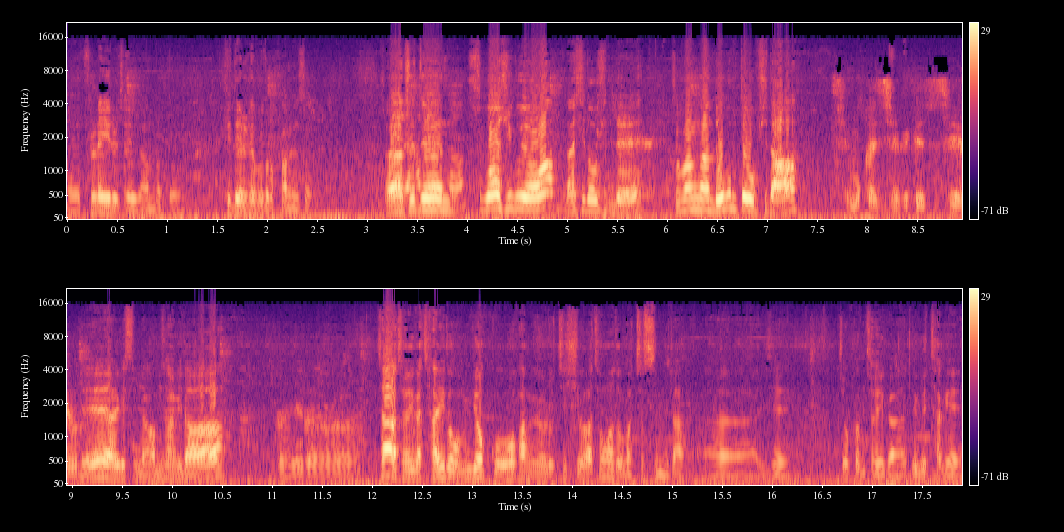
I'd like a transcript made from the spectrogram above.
예, 플레이를 저희가 한번 또 기대를 해보도록 하면서. 아, 어쨌든. 수고하시고요. 날씨 더우신데 조만간 녹음 때 봅시다. 제목까지 재밌게 해주세요. 네, 알겠습니다. 감사합니다. 감사합니다. 자, 저희가 자리도 옮겼고 방금 로치 씨와 통화도 마쳤습니다. 아, 이제 조금 저희가 느긋하게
